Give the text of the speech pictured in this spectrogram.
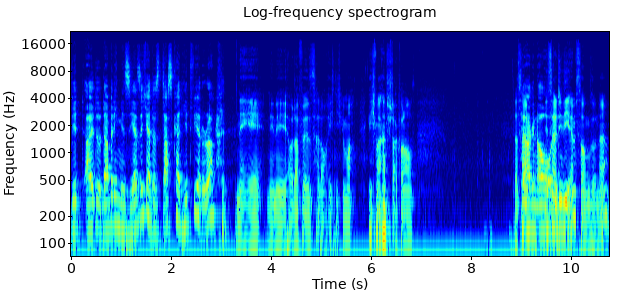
wird, also da bin ich mir sehr sicher, dass das kein Hit wird, oder? Nee, nee, nee, aber dafür ist es halt auch echt nicht gemacht. Gehe ich mal ganz stark von aus. Das ja, halt, genau. ist halt EDM-Song so, ne?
